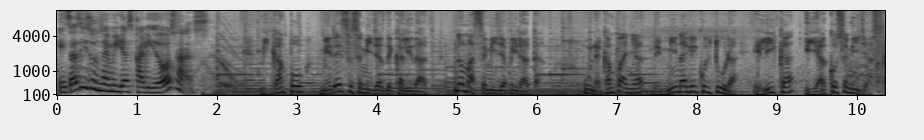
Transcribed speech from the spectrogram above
Estas sí son semillas calidosas. Mi campo merece semillas de calidad, no más semilla pirata. Una campaña de Mina Agricultura, el ICA y ACO Semillas.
